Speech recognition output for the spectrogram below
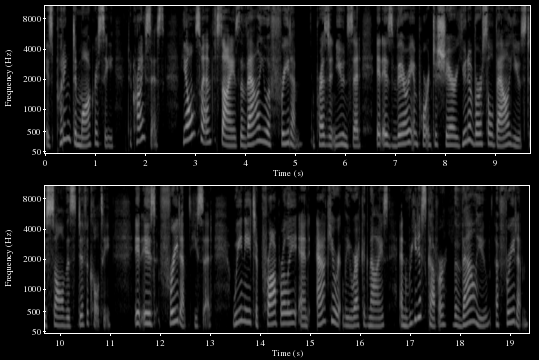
is putting democracy to crisis. He also emphasized the value of freedom President Yoon said it is very important to share universal values to solve this difficulty. It is freedom, he said. We need to properly and accurately recognize and rediscover the value of freedom.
